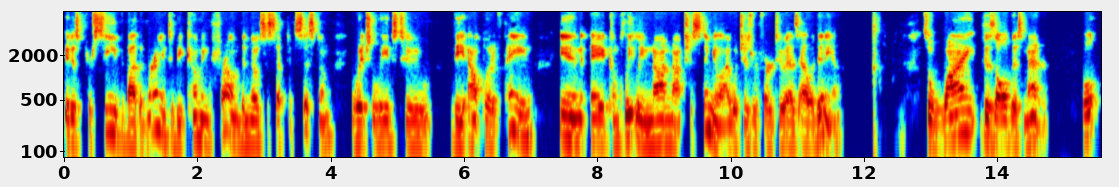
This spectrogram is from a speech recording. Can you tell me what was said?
it is perceived by the brain to be coming from the nociceptive system, which leads to the output of pain in a completely non-noxious stimuli, which is referred to as allodynia. So why does all this matter? Well,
